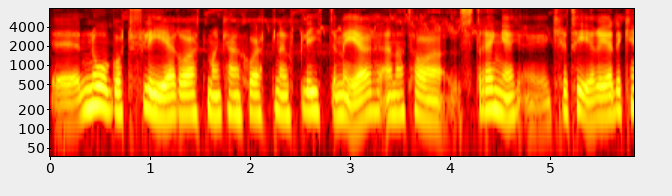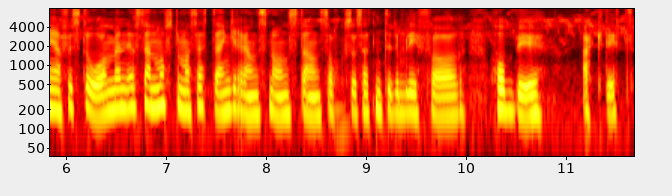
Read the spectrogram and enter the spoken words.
eh, något fler och att man kanske öppnar upp lite mer än att ha stränga eh, kriterier. Det kan jag förstå. Men sen måste man sätta en gräns någonstans också så att inte det blir för hobby aktigt.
